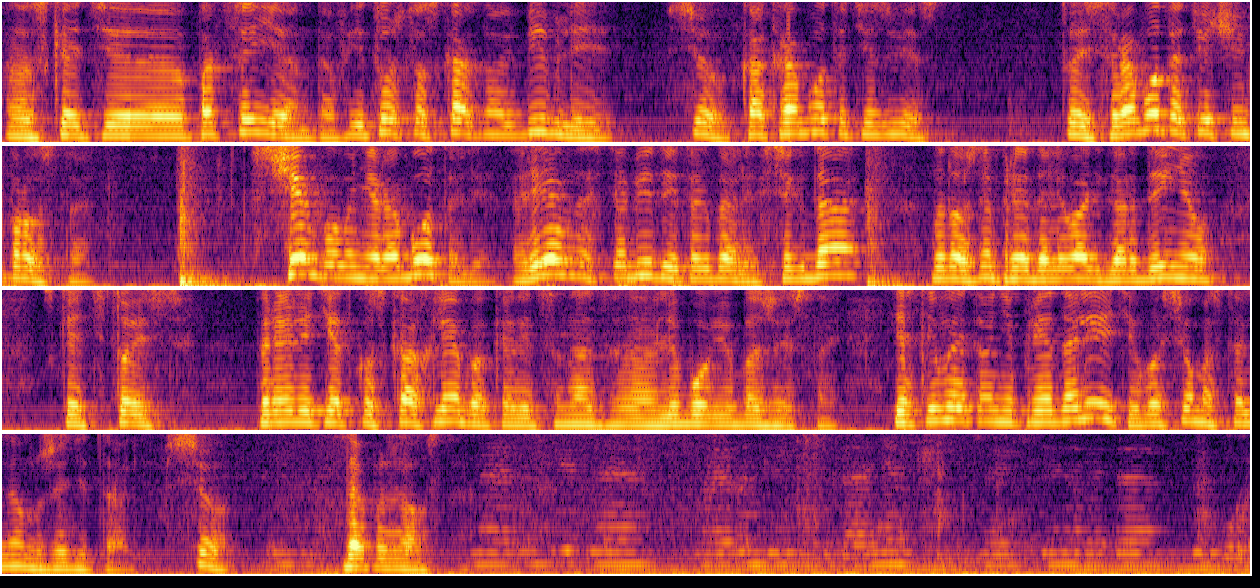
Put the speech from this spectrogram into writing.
так сказать, э, пациентов. И то, что сказано в Библии, все, как работать известно. То есть работать очень просто. Чем бы вы ни работали, ревность, обиды и так далее, всегда вы должны преодолевать гордыню, сказать, то есть приоритет куска хлеба, как говорится, над э, любовью божественной. Если вы этого не преодолеете, во всем остальном уже детали. Все. Да, пожалуйста. мое конкретное задание с моим сыном – это любовь.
